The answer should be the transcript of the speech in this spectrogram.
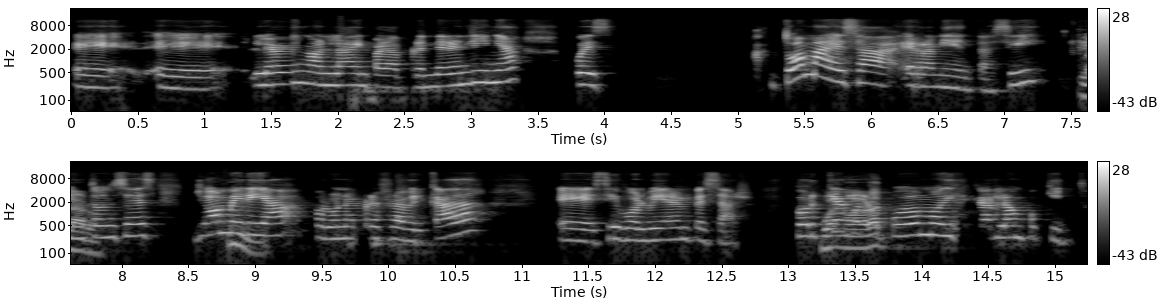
eh, eh, learning online, para aprender en línea, pues toma esa herramienta, ¿sí? Entonces, yo me iría por una prefabricada eh, si volviera a empezar. ¿Por qué? Porque puedo modificarla un poquito.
